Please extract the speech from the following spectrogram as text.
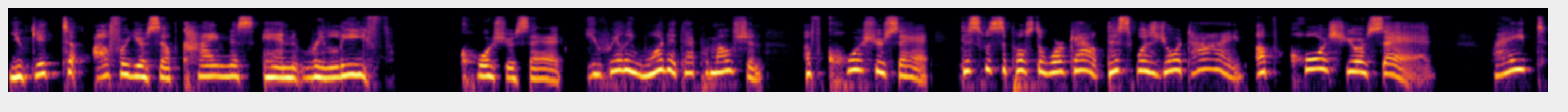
You get to offer yourself kindness and relief. Of course, you're sad. You really wanted that promotion. Of course, you're sad. This was supposed to work out. This was your time. Of course, you're sad, right?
